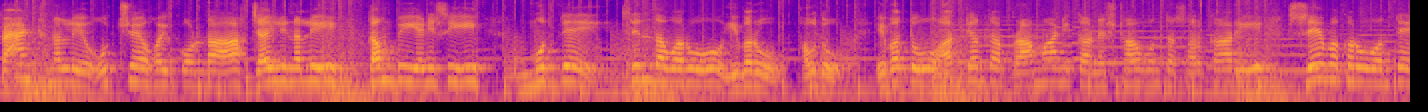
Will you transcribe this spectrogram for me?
ಪ್ಯಾಂಟ್ನಲ್ಲಿ ಉಚ್ಚೆ ಹೊಯ್ಕೊಂಡ ಜೈಲಿನಲ್ಲಿ ಕಂಬಿ ಎಣಿಸಿ ಮುದ್ದೆ ತಿಂದವರು ಇವರು. ಹೌದು, ಇವತ್ತು ಅತ್ಯಂತ ಪ್ರಾಮಾಣಿಕ ನಿಷ್ಠಾವಂತ ಸರ್ಕಾರಿ ಸೇವಕರು ಅಂತೆ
